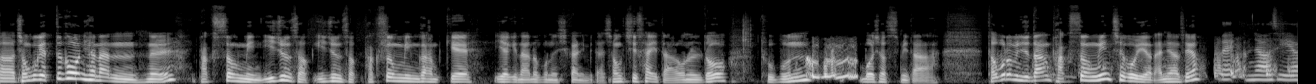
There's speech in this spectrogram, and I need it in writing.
어, 전국의 뜨거운 현안을 박성민, 이준석, 이준석, 박성민과 함께 이야기 나눠보는 시간입니다. 정치 사이다. 오늘도 두 분 모셨습니다. 더불어민주당 박성민 최고위원, 안녕하세요. 네, 안녕하세요.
